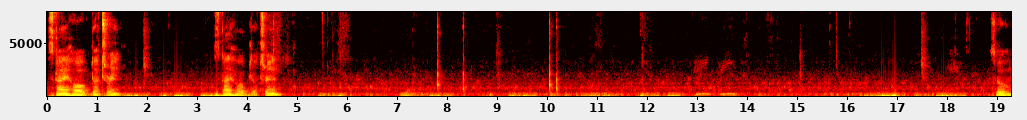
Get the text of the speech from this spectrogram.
sci-hub.ren sci-hub.ren so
